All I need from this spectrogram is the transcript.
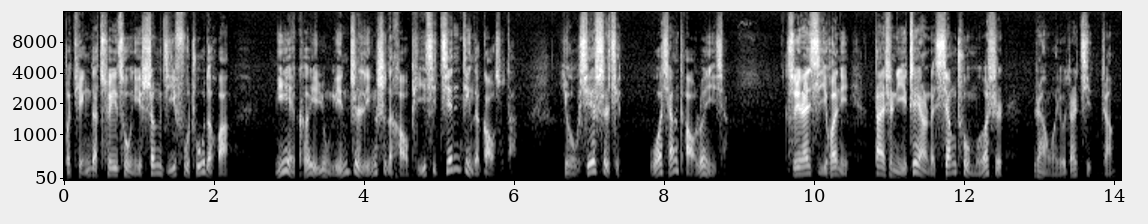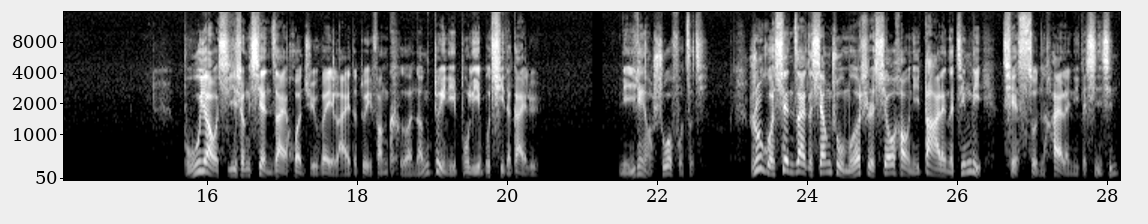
不停的催促你升级付出的话，你也可以用林志玲式的好脾气，坚定的告诉他，有些事情我想讨论一下。虽然喜欢你，但是你这样的相处模式让我有点紧张。不要牺牲现在换取未来的对方可能对你不离不弃的概率，你一定要说服自己。如果现在的相处模式消耗你大量的精力，且损害了你的信心，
